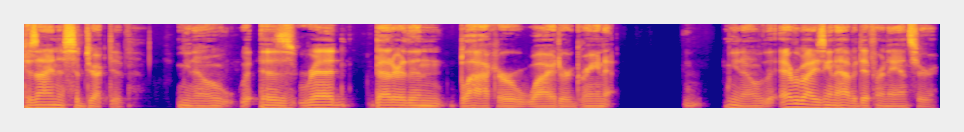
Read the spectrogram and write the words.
design is subjective you know, is red better than black or white or green? You know, everybody's going to have a different answer.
